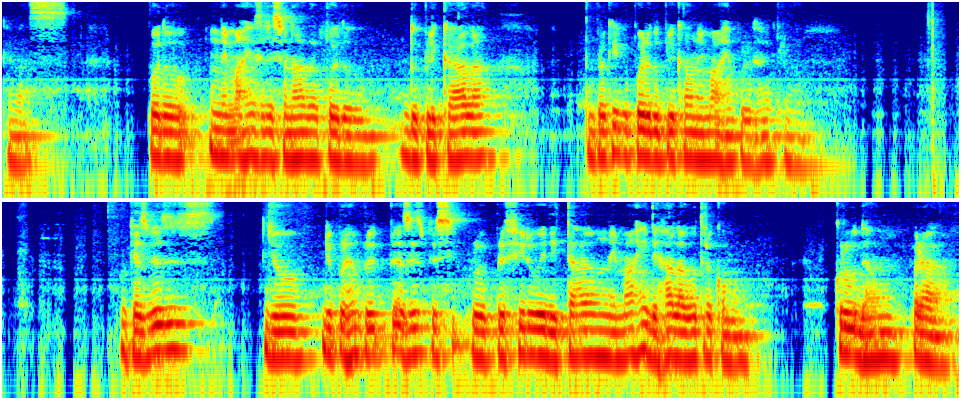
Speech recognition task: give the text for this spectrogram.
que mais? Puedo, uma imagem selecionada, puedo duplicá-la. Então, por que eu posso duplicar uma imagem, por exemplo? Porque às vezes eu, eu, por exemplo, às vezes prefiro editar uma imagem e deixar a outra como cruda, para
